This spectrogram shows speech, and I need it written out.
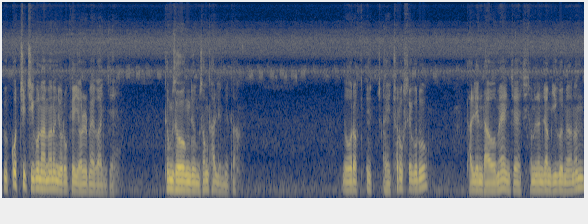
그 꽃이 지고 나면은 이렇게 열매가 이제 듬성듬성 달립니다. 노랗, 아니, 초록색으로 달린 다음에 이제 점점점 익으면은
